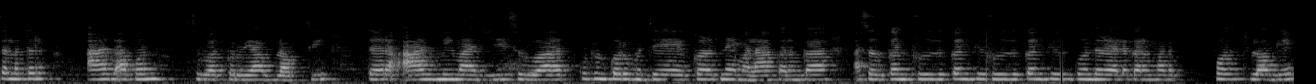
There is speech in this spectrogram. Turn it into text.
चला तर आज आपण सुरुवात करूया ब्लॉगची. तर आज मी माझी सुरुवात कुठून करू म्हणजे कळत नाही मला कारण का असं कन्फ्यूज कन्फ्यूज कन्फ्यूज गोंधळायला कारण माझा फर्स्ट ब्लॉग आहे.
